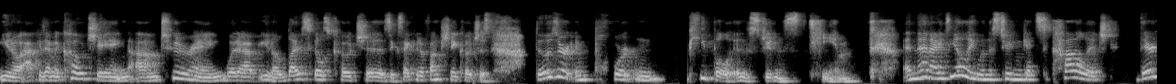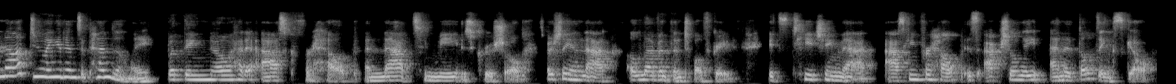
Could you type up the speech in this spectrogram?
you know, academic coaching, um, tutoring, whatever, you know, life skills coaches, executive functioning coaches. Those are important people in the student's team. And then ideally, when the student gets to college, they're not doing it independently, but they know how to ask for help. And that to me is crucial, especially in that 11th and 12th grade. It's teaching that asking for help is actually an adulting skill.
